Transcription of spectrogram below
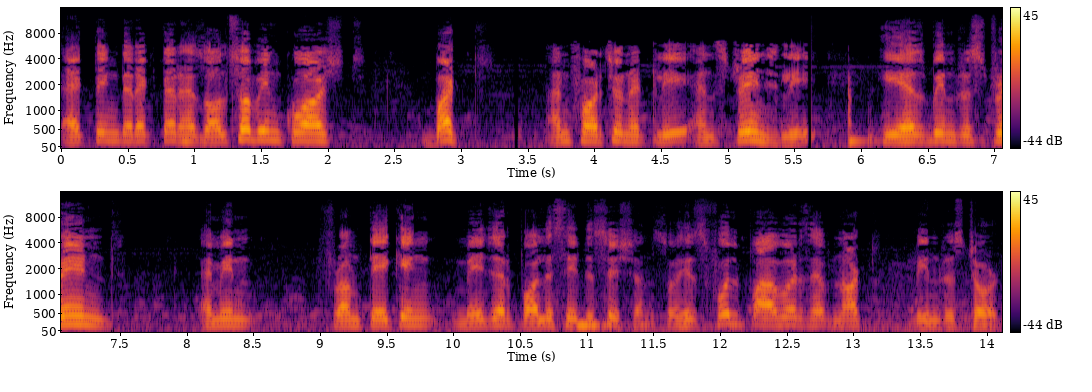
acting director has also been quashed, but unfortunately and strangely, he has been restrained. I mean, from taking major policy decisions. So his full powers have not been restored.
